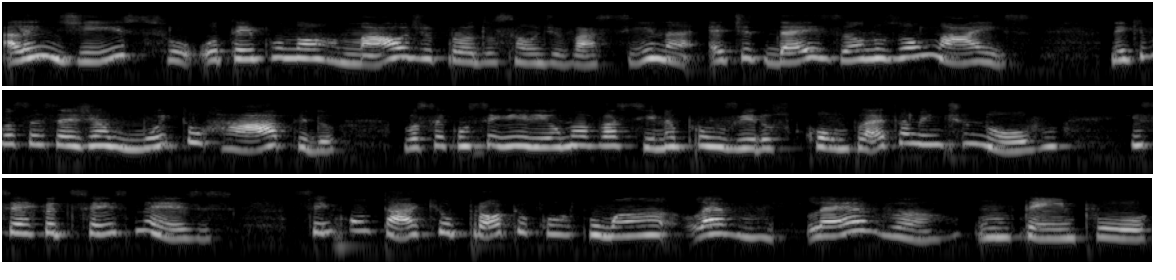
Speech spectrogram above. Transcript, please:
Além disso, o tempo normal de produção de vacina é de 10 anos ou mais. Nem que você seja muito rápido, você conseguiria uma vacina para um vírus completamente novo em cerca de seis meses. Sem contar que o próprio corpo humano leva, um tempo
